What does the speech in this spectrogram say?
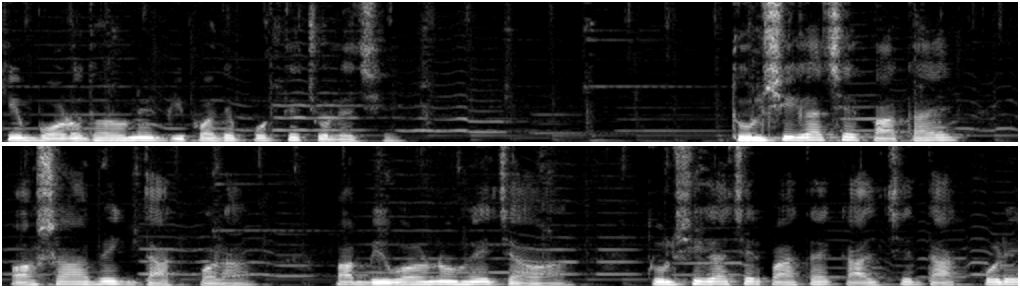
কেউ বড় ধরনের বিপদে পড়তে চলেছে। তুলসী গাছের পাতায় অস্বাভাবিক দাগ পড়া বা বিবর্ণ হয়ে যাওয়া। তুলসী গাছের পাতায় কালচে দাগ পড়ে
